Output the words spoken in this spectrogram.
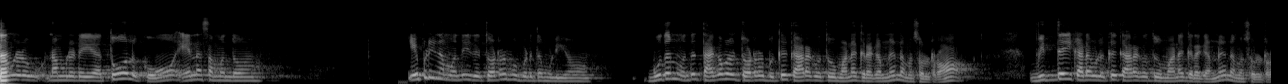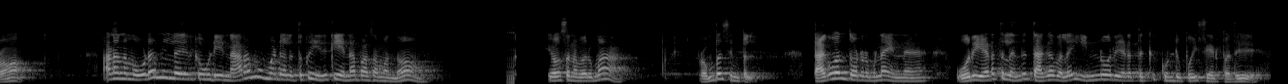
நம்மளோட நம்மளுடைய தோலுக்கும் என்ன சம்பந்தம்? எப்படி நம்ம வந்து இதை தொடர்பு படுத்த முடியும்? புதன் வந்து தகவல் தொடர்புக்கு காரகத்துவமான கிரகம்னு நம்ம சொல்றோம். வித்தை கடவுளுக்கு காரகத்துவமான கிரகம்னு நம்ம சொல்றோம். ஆனால் நம்ம உடம்புல இருக்கக்கூடிய நரம்பு மண்டலத்துக்கும் இதுக்கு என்னப்பா சம்பந்தம்? யோசனை வருமா? ரொம்ப சிம்பிள் தகவல் தொடர்புனா என்ன? ஒரு இடத்துல இருந்து தகவலை இன்னொரு இடத்துக்கு கொண்டு போய் சேர்ப்பது.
